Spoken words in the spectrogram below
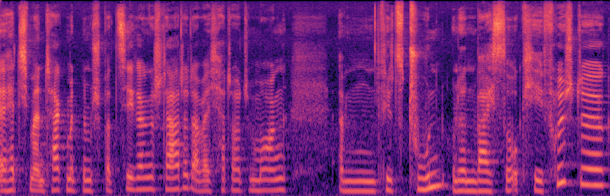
äh, hätte ich meinen Tag mit einem Spaziergang gestartet, aber ich hatte heute Morgen ähm, viel zu tun und dann war ich so, okay, Frühstück,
